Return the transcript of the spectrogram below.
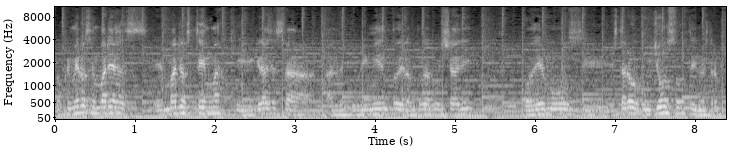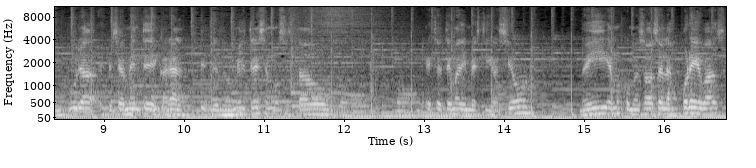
los primeros en, varias, en varios temas que gracias a, al descubrimiento de la autora Ruth podemos eh, estar orgullosos de nuestra cultura, especialmente de Caral. Desde 2003 hemos estado con, con, este tema de investigación, de ahí hemos comenzado a hacer las pruebas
